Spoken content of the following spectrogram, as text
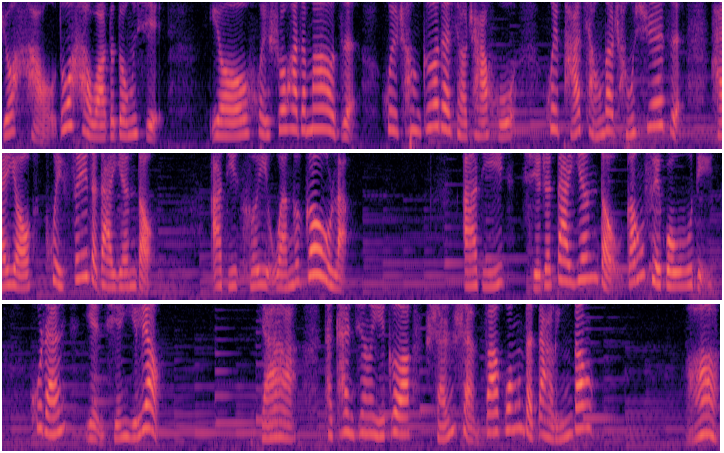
有好多好玩的东西，有会说话的帽子，会唱歌的小茶壶，会爬墙的长靴子，还有会飞的大烟斗。阿迪可以玩个够了。阿迪骑着大烟斗刚飞过屋顶，忽然眼前一亮，呀，他看见了一个闪闪发光的大铃铛。啊！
